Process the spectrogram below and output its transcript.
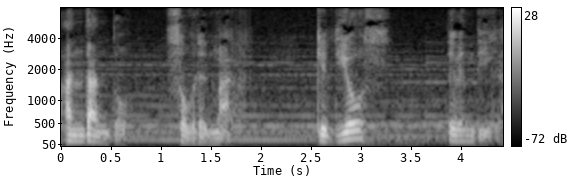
andando sobre el mar. Que Dios te bendiga.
